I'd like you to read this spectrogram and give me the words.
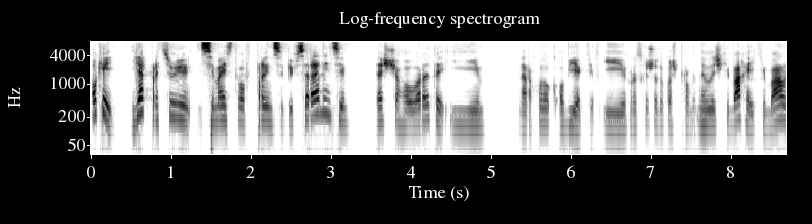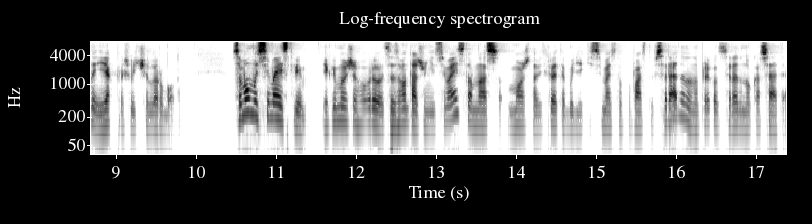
окей, як працює сімейство в принципі всерединці, те, що говорити, і на рахунок об'єктів. І розкажу також про невеличкі баги, які бали і як пришвидшили роботу. В самому сімействі, як ми вже говорили, це завантажені сімейства. В нас можна відкрити будь-яке сімейство, попасти всередину, наприклад, всередину касети.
